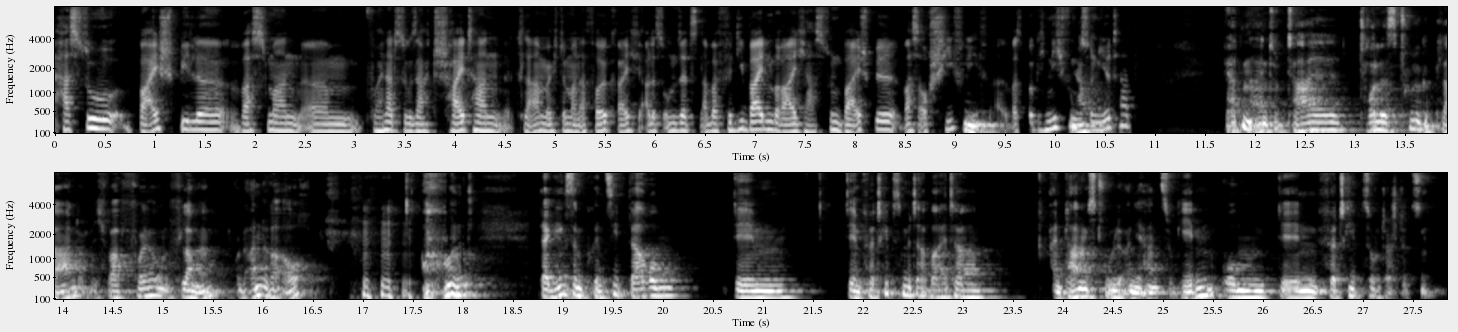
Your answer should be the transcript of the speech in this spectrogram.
Hast du Beispiele, was man, ähm, vorhin hattest du gesagt, scheitern, klar möchte man erfolgreich alles umsetzen, aber für die beiden Bereiche hast du ein Beispiel, was auch schief lief, mhm. was wirklich nicht funktioniert ja. hat? Wir hatten ein total tolles Tool geplant und ich war Feuer und Flamme und andere auch. und da ging es im Prinzip darum, dem, dem Vertriebsmitarbeiter ein Planungstool an die Hand zu geben, um den Vertrieb zu unterstützen.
